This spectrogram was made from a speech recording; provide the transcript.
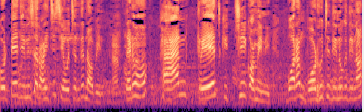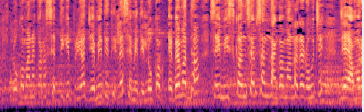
ଗୋଟିଏ ଜିନିଷ ରହିଛି ସେ ହେଉଛନ୍ତି ନବୀନ। ତେଣୁ ଫ୍ୟାନ୍ କ୍ରେଜ୍ କିଛି କମିନି। ବରଂ ବଢୁଛି ଦିନକୁ ଦିନ। ଲୋକମାନଙ୍କର ସେତିକି ପ୍ରିୟ ଯେମିତି ଥିଲେ ସେମିତି। ଲୋକ ଏବେ ମଧ୍ୟ ସେଇ ମିସକନସେପସନ ତାଙ୍କ ମନରେ ରହୁଛି ଯେ ଆମର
